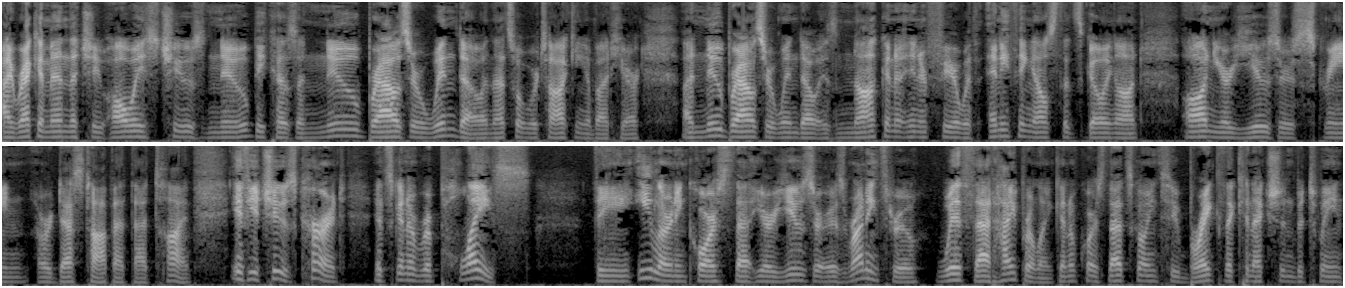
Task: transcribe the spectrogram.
I recommend that you always choose new because a new browser window, and that's what we're talking about here, a new browser window is not going to interfere with anything else that's going on on your user's screen or desktop at that time. If you choose current, it's going to replace the e-learning course that your user is running through with that hyperlink. And of course, that's going to break the connection between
